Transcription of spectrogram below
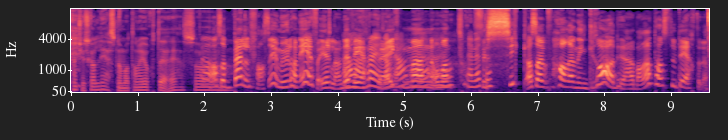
Kan ikke huske å ha lest noe om at han har gjort det. Så Ja, altså, Belfast er jo mulig. Han er fra Irland, det Ja, vet Irland, jeg. men ja, ja, om han tok fysikk Altså, Har han en grad i det, bare at han studerte det?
